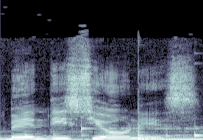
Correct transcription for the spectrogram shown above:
Bendiciones.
